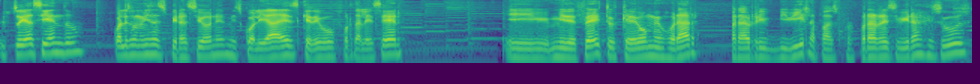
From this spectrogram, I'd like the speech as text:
estoy haciendo? ¿Cuáles son mis aspiraciones, mis cualidades que debo fortalecer? Y mis defectos que debo mejorar para vivir la Pascua, para recibir a Jesús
